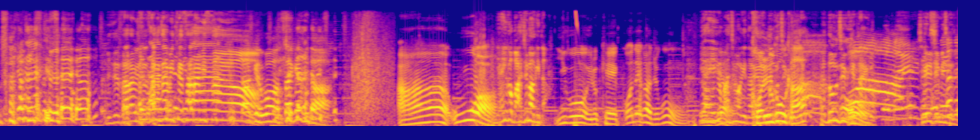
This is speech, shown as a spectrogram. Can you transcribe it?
사람 있어요. 밑에 사람 있어 상자 밑에 사람 있어요 와 싸게입니다. 아, 우와. 야 이거 마지막이다. 이거 이렇게 꺼내가지고. 야 이거 마지막이다. 이거 걸고 너무 가? 재밌겠다. 야, 너무 재밌겠다 어. 이거. 와, 이거 제일 재밌겠다.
